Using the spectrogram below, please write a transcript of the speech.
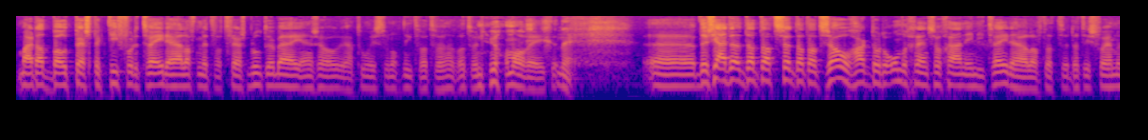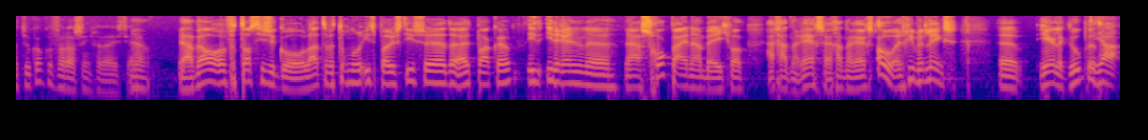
Maar dat bood perspectief voor de tweede helft met wat vers bloed erbij en zo. Ja, toen wisten we nog niet wat we, wat we nu allemaal weten. Nee. Eh, dus ja, dat dat, dat, ze- dat dat zo hard door de ondergrens zou gaan in die tweede helft, dat, dat is voor hem natuurlijk ook een verrassing geweest. Ja. Ja. ja, wel een fantastische goal. Laten we toch nog iets positiefs eh, eruit pakken. I- iedereen eh nou, ja, schrok bijna een beetje van... Hij gaat naar rechts, hij gaat naar rechts. Oh, hij schiet met links. Heerlijk doelpunt. Ja,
